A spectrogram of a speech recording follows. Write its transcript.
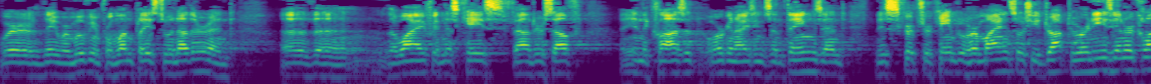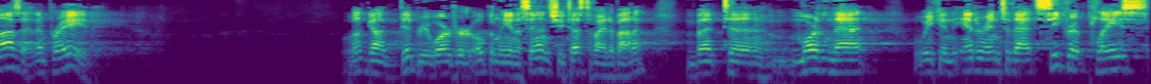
where they were moving from one place to another, and uh, the the wife, in this case, found herself in the closet organizing some things, and this scripture came to her mind, so she dropped to her knees in her closet and prayed. Well, God did reward her openly in a sense. She testified about it. But uh, more than that, we can enter into that secret place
